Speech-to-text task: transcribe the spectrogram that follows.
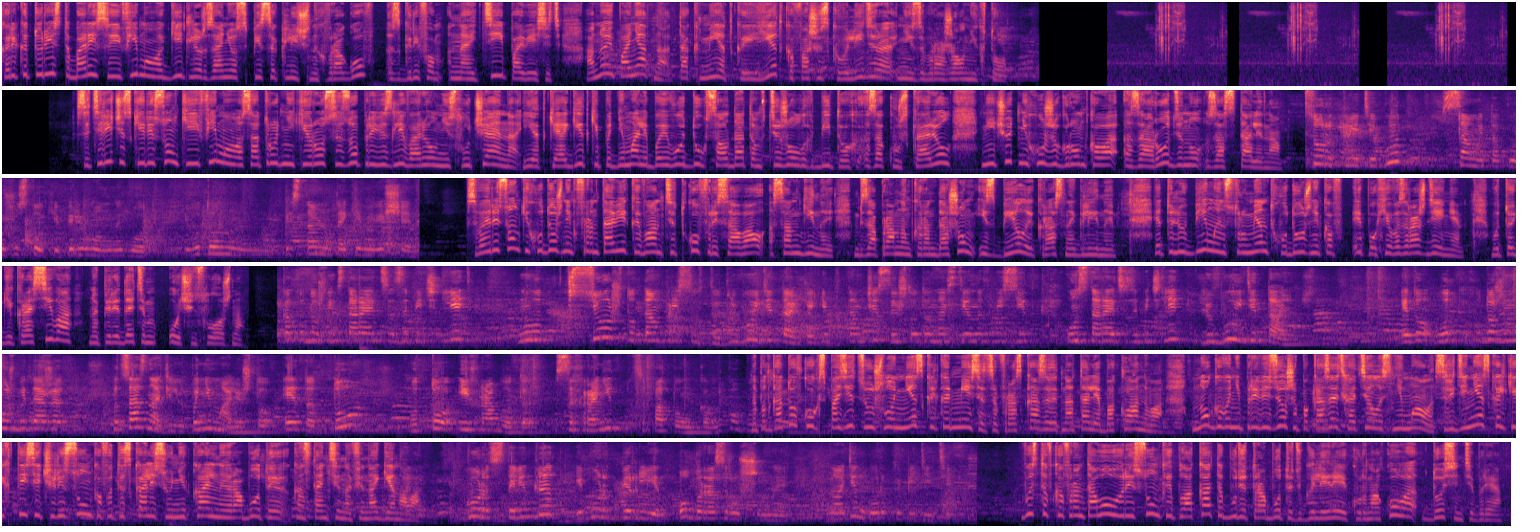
Карикатуриста Бориса Ефимова Гитлер занес список личных врагов с грифом «найти и повесить». Оно и понятно, так метко и едко фашистского лидера не изображал никто. Сатирические рисунки Ефимова сотрудники Росизо привезли в «Орел» не случайно. Едкие агитки поднимали боевой дух солдатам в тяжелых битвах за Курский «Орел» ничуть не хуже громкого «За Родину, за Сталина». 43 год – самый такой жестокий, переломный год. И вот он представлен такими вещами. Свои рисунки художник-фронтовик Иван Титков рисовал с ангиной, безоправным карандашом из белой и красной глины. Это любимый инструмент художников эпохи Возрождения. В итоге красиво, но перед этим очень сложно. Как художник старается запечатлеть ну вот все, что там присутствует, любую деталь, какие-то там часы, что-то на стенах висит, он старается запечатлеть любую деталь. Это вот художник, может быть, даже подсознательно понимали, что это то, вот то их работа сохранится потомкам. На подготовку экспозиции ушло несколько месяцев, рассказывает Наталья Бакланова. Многого не привезешь и показать хотелось немало. Среди нескольких тысяч рисунков отыскались уникальные работы Константина Финогенова. Город Сталинград и город Берлин, оба разрушенные, но один город-победитель. Выставка фронтового рисунка и плаката будет работать в галерее Курнакова до сентября.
